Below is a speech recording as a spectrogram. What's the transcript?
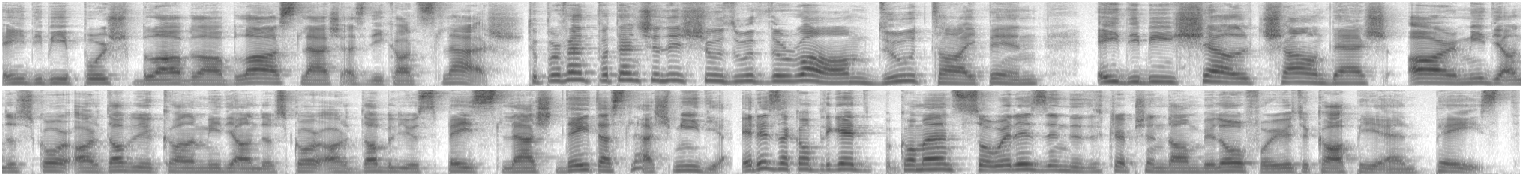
ADB push blah blah blah slash SD card slash. To prevent potential issues with the ROM, do type in adb shell chown dash r media underscore rw colon media underscore rw space slash data slash media. It is a complicated command so it is in the description down below for you to copy and paste.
